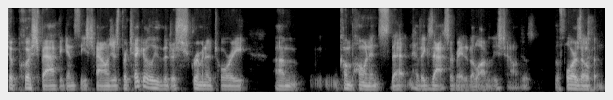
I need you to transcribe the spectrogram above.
to push back against these challenges, particularly the discriminatory um, components that have exacerbated a lot of these challenges? The floor is open.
